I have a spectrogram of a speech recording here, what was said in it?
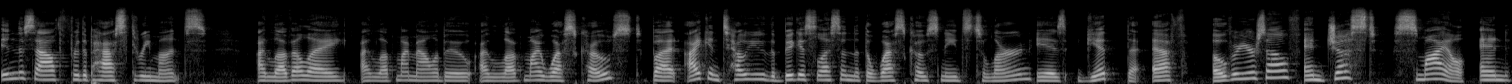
in the South for the past three months, I love LA. I love my Malibu. I love my West Coast. But I can tell you the biggest lesson that the West Coast needs to learn is get the F over yourself and just smile and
